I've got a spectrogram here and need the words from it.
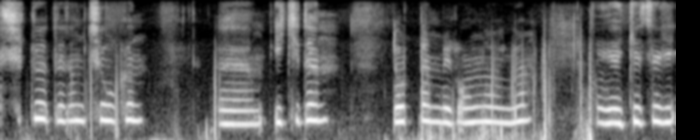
teşekkür ederim Çılgın. E, 2'den 4'ten beri onunla oynuyorum. E, gece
